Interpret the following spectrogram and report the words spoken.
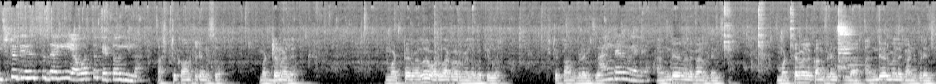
ಇಷ್ಟು ದಿವಸದಾಗಿ ಯಾವತ್ತೂ ಕೆಟ್ಟೋಗಿಲ್ಲ. ಅಷ್ಟು ಕಾನ್ಫಿಡೆನ್ಸು ಮೊಟ್ಟೆ ಮೇಲೆ. ಮೊಟ್ಟೆ ಮೇಲೆ ಹೊಡೆದಾಕೋರ ಮೇಲೆ ಗೊತ್ತಿಲ್ಲ. ಅಷ್ಟು ಕಾನ್ಫಿಡೆನ್ಸ್ ಅಂಗಡಿಯ ಮೇಲೆ. ಅಂಗಡಿಯವ್ರ ಮೇಲೆ ಕಾನ್ಫಿಡೆನ್ಸ್ ಮೊಟ್ಟೆ ಮೇಲೆ ಕಾನ್ಫಿಡೆನ್ಸ್ ಇಲ್ಲ ಅಂಗಡಿಯವ್ರ ಮೇಲೆ ಕಾನ್ಫಿಡೆನ್ಸ್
